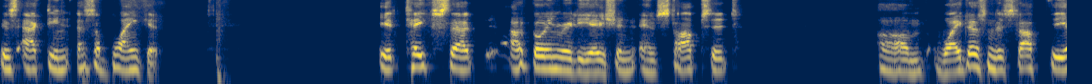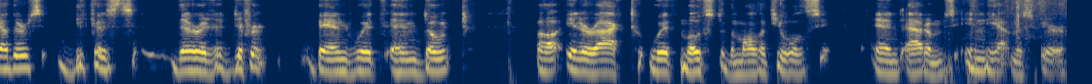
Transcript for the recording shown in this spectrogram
is acting as a blanket. It takes that outgoing radiation and stops it. Um, why doesn't it stop the others? Because they're at a different bandwidth and don't uh, interact with most of the molecules and atoms in the atmosphere.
